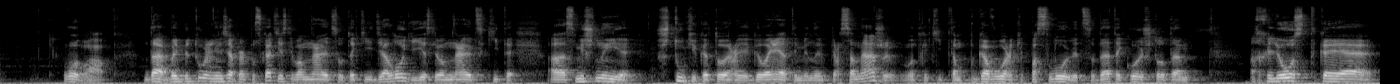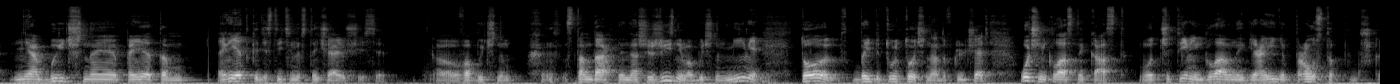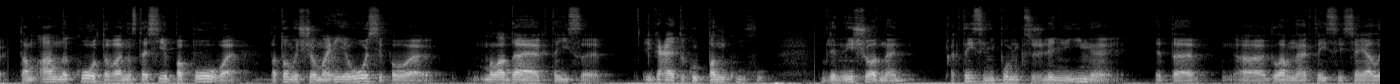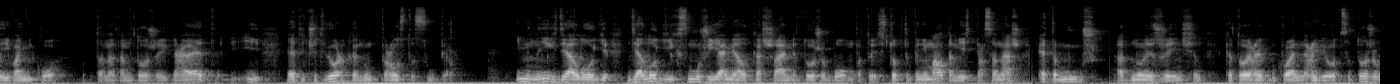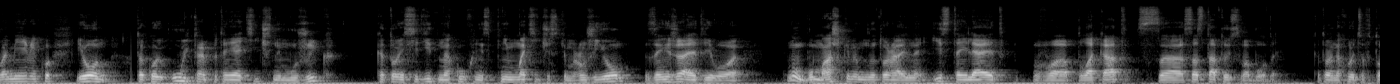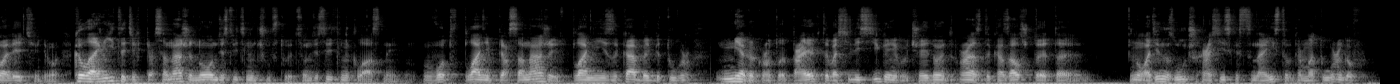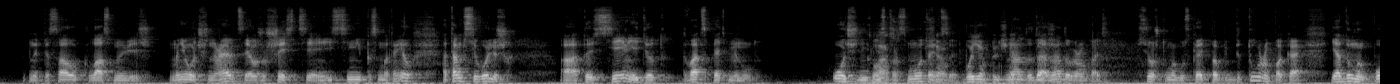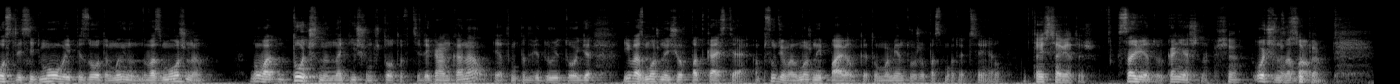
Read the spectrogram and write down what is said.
Вот. Вау. Да, Бэби Тур нельзя пропускать, если вам нравятся вот такие диалоги, если вам нравятся какие-то а, смешные штуки, которые говорят именно персонажи, вот какие-то там поговорки, пословицы, да, такое что-то хлесткое, необычное, при этом редко действительно встречающееся. Э, в обычном, стандартной нашей жизни, в обычном мире, то Baby Tour точно надо включать. Очень классный каст. Вот четыре главные героини просто пушка. Там Анна Котова, Анастасия Попова, потом еще Мария Осипова, молодая актриса, играет такую панкуху. Блин, еще одна актриса, не помню, к сожалению, имя. Это э, главная актриса из сериала Иванько. Вот она там тоже играет. И эта четверка, ну, просто супер именно их диалоги, диалоги их с мужьями-алкашами тоже бомба. То есть, чтобы ты понимал, там есть персонаж, это муж одной из женщин, которая буквально рвется тоже в Америку, и он такой ультрапатриотичный мужик, который сидит на кухне с пневматическим ружьем, заряжает его ну, бумажками натурально и стреляет в плакат с, со статуей свободы который находится в туалете у него. Колорит этих персонажей, но он действительно чувствуется, он действительно классный. Вот в плане персонажей, в плане языка Baby Tour мега крутой проект, и Василий Сиганев в очередной раз доказал, что это ну, один из лучших российских сценаристов, драматургов, написал классную вещь. Мне очень нравится, я уже 6 серий из 7 посмотрел, а там всего лишь, а, то есть серия идет 25 минут. Очень Класс. быстро смотрится. Все, будем включать. Надо, да, надо врубать. Все, что могу сказать по Бибитуру пока. Я думаю, после седьмого эпизода мы, возможно, ну, точно напишем что-то в телеграм-канал, я там подведу итоги, и, возможно, еще в подкасте обсудим, возможно, и Павел к этому моменту уже посмотрит сериал. То есть советуешь? Советую, конечно. Все. Очень Все, забавно. Супер.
